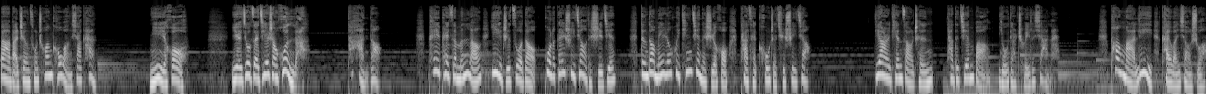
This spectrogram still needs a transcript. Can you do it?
爸爸正从窗口往下看。你以后也就在街上混了，他喊道。佩佩在门廊一直坐到过了该睡觉的时间，等到没人会听见的时候，他才哭着去睡觉。第二天早晨，他的肩膀有点垂了下来。胖玛丽开玩笑说：“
